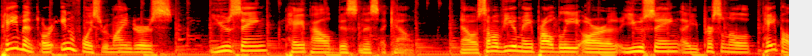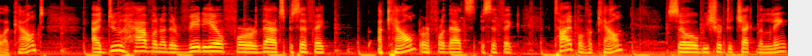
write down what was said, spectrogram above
payment or invoice reminders using PayPal business account. Now, some of you may probably are using a personal PayPal account. I do have another video for that specific account or for that specific type of account. So be sure to check the link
